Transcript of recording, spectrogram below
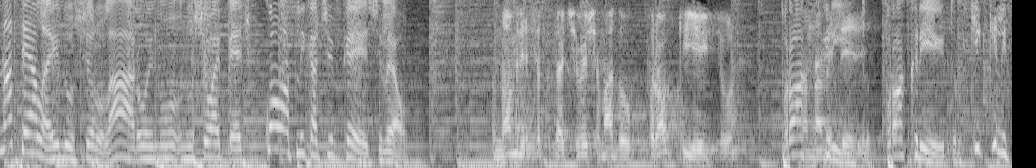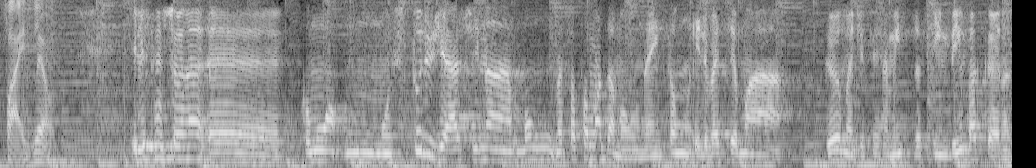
na tela aí do celular ou no, no seu iPad. Qual aplicativo que é esse, Léo? O nome desse aplicativo é chamado Procreator. Procreator. Procreator. O que que ele faz, Léo? Ele funciona é, como um, um, estúdio de arte na, mão, na sua palma da mão, né? Então ele vai ter uma gama de ferramentas assim bem bacanas.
